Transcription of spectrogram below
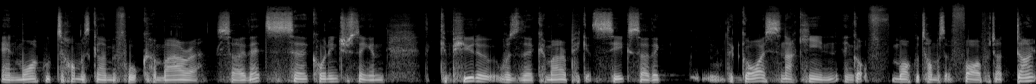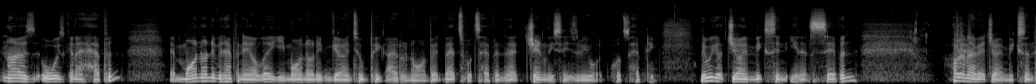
and Michael Thomas going before Kamara. So that's uh, quite interesting. And the computer was the Kamara pick at six. So the the guy snuck in and got Michael Thomas at five, which I don't know is always going to happen. It might not even happen in our league. He might not even go until pick eight or nine, but that's what's happened. That generally seems to be what, what's happening. Then we got Joe Mixon in at seven. I don't know about Joe Mixon.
